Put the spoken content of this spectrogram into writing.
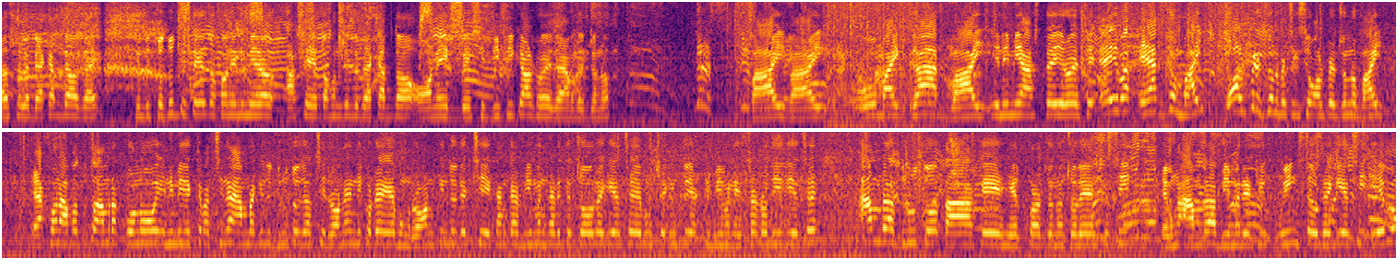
আসলে ব্যাকআপ দেওয়া যায়। কিন্তু চতুর্দিক থেকে যখন এনিমি আসে, তখন কিন্তু ব্যাকআপ দেওয়া অনেক বেশি ডিফিকাল্ট হয়ে যায় আমাদের জন্য। ভাই ভাই, ও মাই গড ভাই এনিমি আসতেই রয়েছে। এইবার একদম, ভাই, অল্পের জন্য বেঁচে গেছি, অল্পের জন্য, ভাই। এখন আপাতত আমরা কোনো এনিমি দেখতে পাচ্ছি না, আমরা কিন্তু দ্রুত যাচ্ছি রনের নিকটে এবং রন কিন্তু দেখছি এখানকার বিমান ঘাটিতে চলে গিয়েছে এবং সে কিন্তু একটি বিমান স্টার্টও দিয়ে দিয়েছে। আমরা দ্রুত তাকে হেল্প করার জন্য চলে এসেছি এবং আমরা বিমানের একটি উইংসে উঠে গিয়েছি এবং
